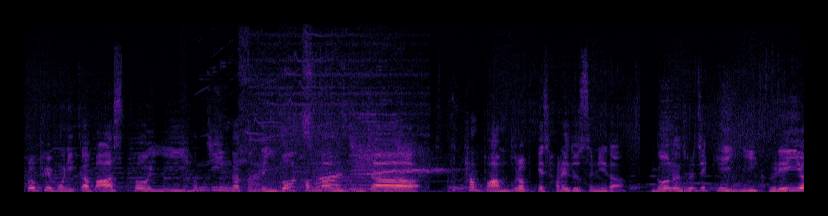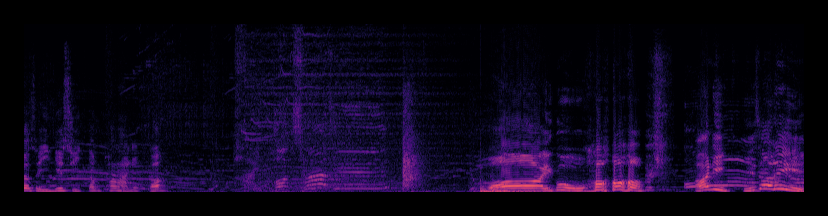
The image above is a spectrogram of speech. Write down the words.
프로필 보니까 마스터 2 현지인 같던데 이번 판만은 진짜 스탄퍼 안 부럽게 잘해줬습니다. 이거는 솔직히 이 그레이여서 이길 수 있던 판 아닐까? 와 이거. 와. 아니 개잘해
